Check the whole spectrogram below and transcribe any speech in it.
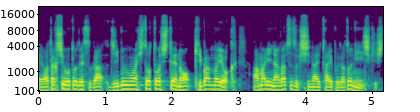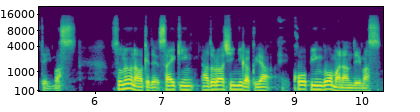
えー私事ですが自分は人としての基盤が弱くあまり長続きしないタイプだと認識しています。そのようなわけで最近アドラー心理学やえーコーピングを学んでいます。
